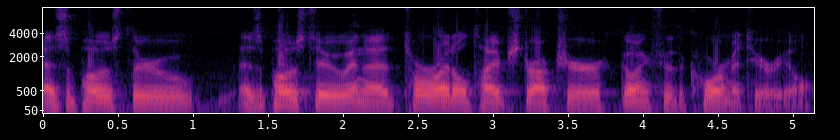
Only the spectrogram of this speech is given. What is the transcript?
as opposed through as opposed to in a toroidal type structure going through the core material.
